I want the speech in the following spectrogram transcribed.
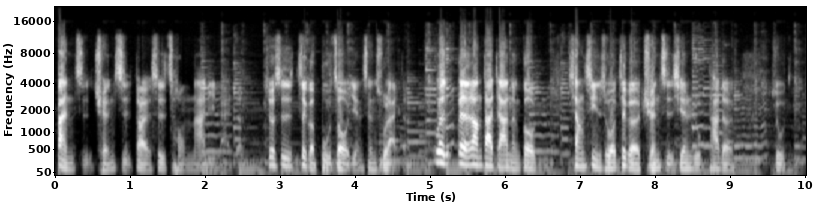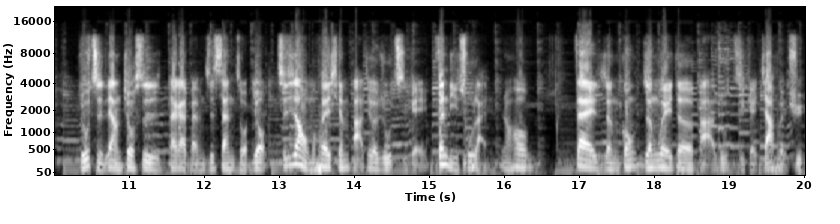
半脂、全脂到底是从哪里来的？就是这个步骤衍生出来的。为为了让大家能够相信说这个全脂鲜乳它的乳乳脂量就是大概百分之三左右，实际上我们会先把这个乳脂给分离出来，然后再人工人为的把乳脂给加回去，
